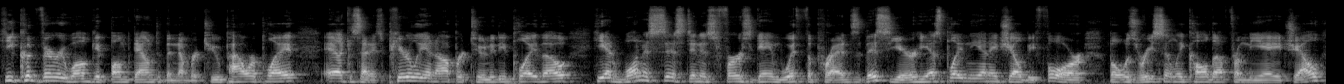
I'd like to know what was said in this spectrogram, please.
He could very well get bumped down to the number two power play. Like I said, it's purely an opportunity play, though. He had one assist in his first game with the Preds this year. He has played in the NHL before, but was recently called up from the AHL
